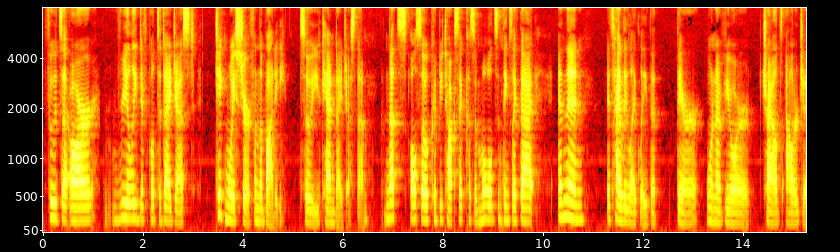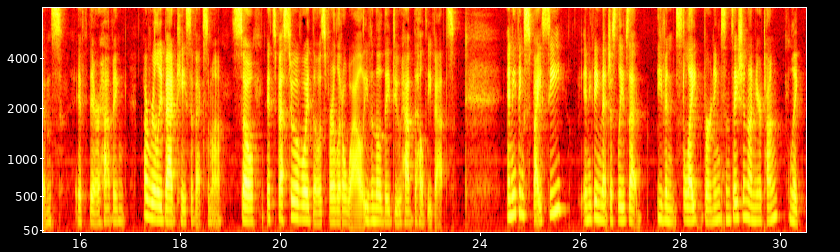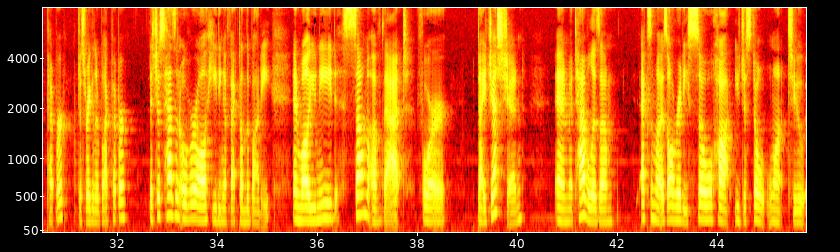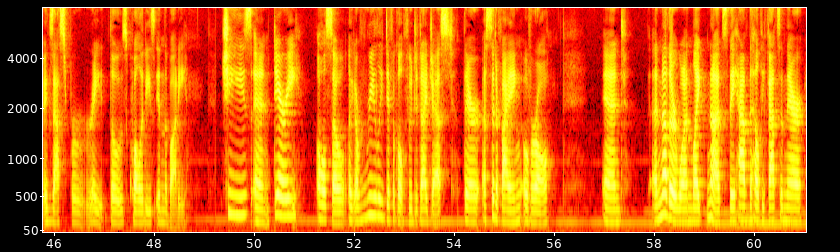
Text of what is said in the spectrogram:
foods that are really difficult to digest take moisture from the body so you can digest them. Nuts also could be toxic because of molds and things like that. And then it's highly likely that they're one of your child's allergens if they're having a really bad case of eczema. So it's best to avoid those for a little while, even though they do have the healthy fats. Anything spicy, anything that just leaves that even slight burning sensation on your tongue, like pepper, just regular black pepper, it just has an overall heating effect on the body. And while you need some of that for digestion and metabolism, eczema is already so hot, you just don't want to exasperate those qualities in the body. Cheese and dairy, also like a really difficult food to digest. They're acidifying overall. And another one, like nuts, they have the healthy fats in there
